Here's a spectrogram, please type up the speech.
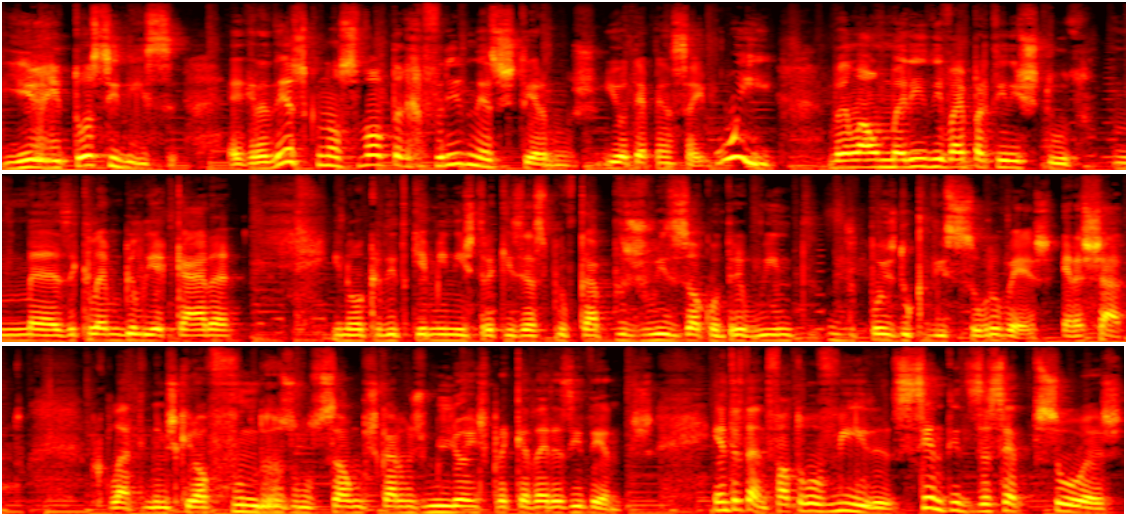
E irritou-se e disse: Agradeço que não se volte a referir nesses termos. E eu até pensei: ui, vem lá o marido e vai partir isto tudo. Mas aquilo é mobília cara e não acredito que a ministra quisesse provocar prejuízos ao contribuinte depois do que disse sobre o BES. Era chato, porque lá tínhamos que ir ao fundo de resolução buscar uns milhões para cadeiras e dentes. Entretanto, falta ouvir 117 pessoas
